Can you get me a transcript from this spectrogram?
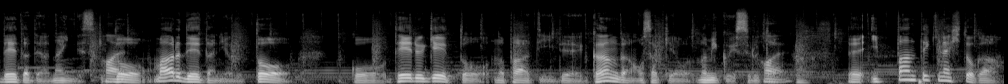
データではないんですけど、はい。まあ、あるデータによるとこうテールゲートのパーティーでガンガンお酒を飲み食いすると、はいで一般的な人が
